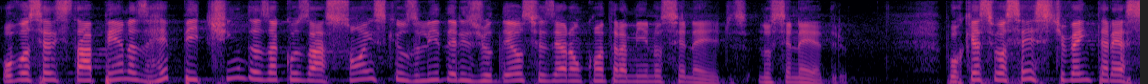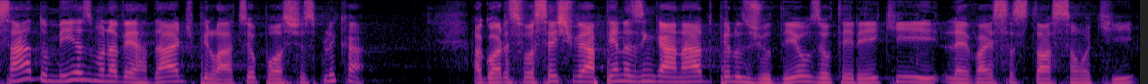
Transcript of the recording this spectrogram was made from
Ou você está apenas repetindo as acusações que os líderes judeus fizeram contra mim no sinédrio? Porque se você estiver interessado mesmo na verdade, Pilatos, eu posso te explicar. Agora, se você estiver apenas enganado pelos judeus, eu terei que levar essa situação aqui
